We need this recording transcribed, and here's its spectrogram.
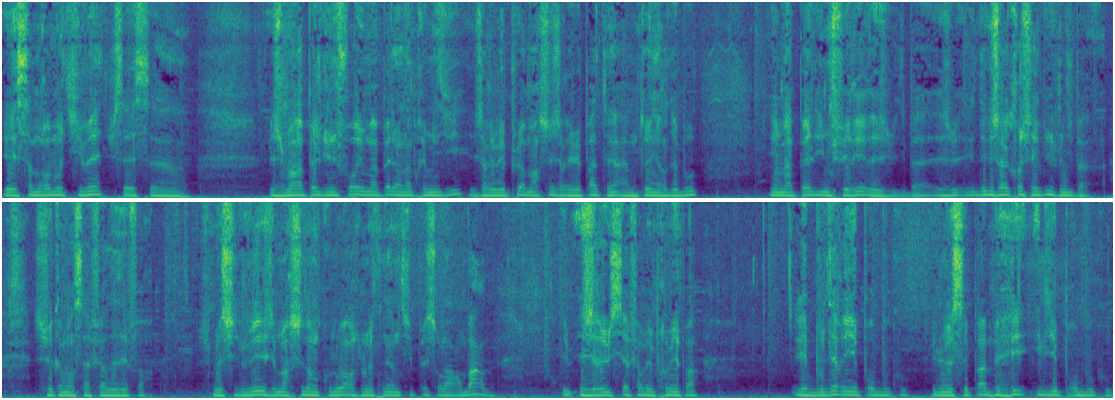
Et ça me remotivait, tu sais. Je me rappelle d'une fois, il m'appelle un après-midi, j'arrivais plus à marcher, j'arrivais pas à, me tenir debout. Il m'appelle, il me fait rire et je lui dis, bah, dès que je raccroche avec lui, je me dis, bah, je vais commencer à faire des efforts. Je me suis levé, j'ai marché dans le couloir, je me tenais un petit peu sur la rambarde j'ai réussi à faire mes premiers pas. Et Boudère y est pour beaucoup. Il ne le sait pas, mais il y est pour beaucoup.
